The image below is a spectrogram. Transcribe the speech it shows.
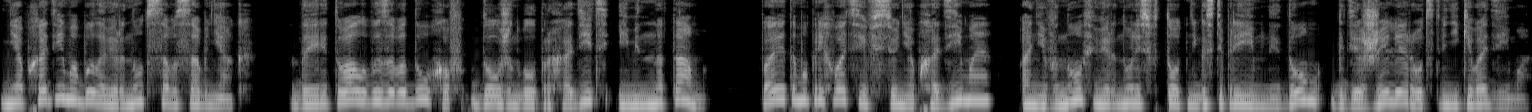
необходимо было вернуться в особняк. Да и ритуал вызова духов должен был проходить именно там. Поэтому, прихватив все необходимое, они вновь вернулись в тот негостеприимный дом, где жили родственники Вадима.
